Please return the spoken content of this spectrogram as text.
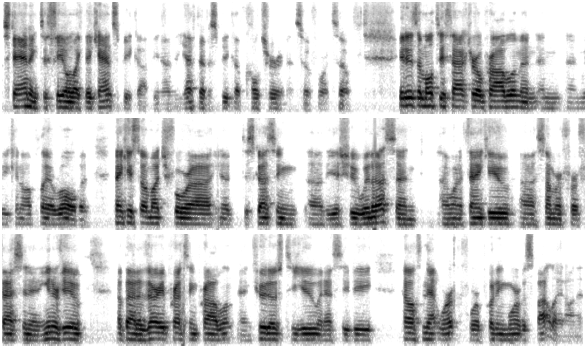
standing to feel like they can speak up. You know, you have to have a speak up culture and, so forth. So it is a multifactorial problem and, and, and we can all play a role. But thank you so much for, uh, you know, discussing uh, the issue with us. And I want to thank you, uh, Sommer, for a fascinating interview about a very pressing problem. And kudos to you and FCB Health Network for putting more of a spotlight on it.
